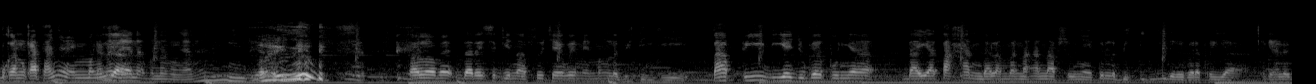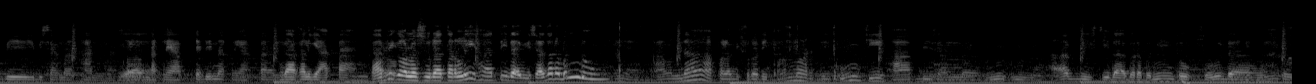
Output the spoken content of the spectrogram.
bukan katanya emang karena iya. saya tidak pernah mengalami. Kalau dari segi nafsu cewek memang lebih tinggi tapi dia juga punya daya tahan dalam menahan nafsunya itu lebih tinggi daripada pria. Dia lebih bisa nahan lah Iya. kalau nak lihat jadi nak kelihatan. Nggak kelihatan. Tapi kalau sudah terlihat tidak bisa terbendung iya anda apalagi sudah di kamar dikunci habis anda. Mm-mm, habis tidak berbentuk sudah. Pintu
